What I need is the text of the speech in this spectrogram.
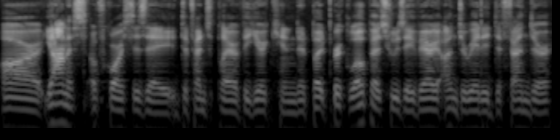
are Giannis, of course, is a defensive player of the year candidate, but Brook Lopez, who is a very underrated defender,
